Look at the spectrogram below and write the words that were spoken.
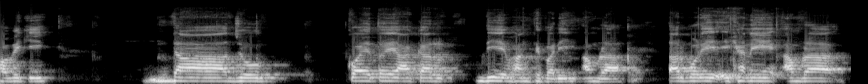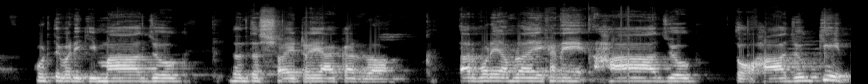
হবে কি? দা যোগ কয়তয়ে আকার দিয়ে ভাঙতে পারি আমরা। তারপরে এখানে আমরা করতে পারি কি? মা যোগ দন্ত ছয়টয়ে আকার র। তারপরে আমরা এখানে হা যোগ ত, হা যোগ কি?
